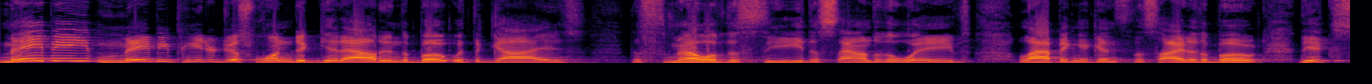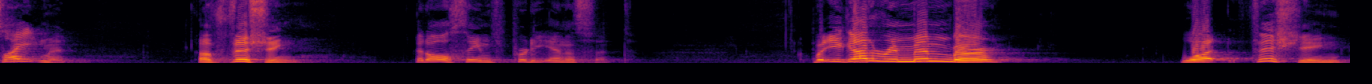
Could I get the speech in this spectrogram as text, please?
Maybe, maybe Peter just wanted to get out in the boat with the guys, the smell of the sea, the sound of the waves lapping against the side of the boat, the excitement of fishing. It all seems pretty innocent. But you got to remember what fishing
